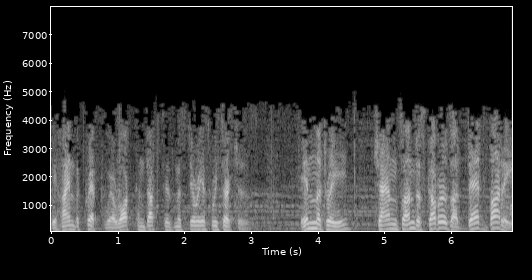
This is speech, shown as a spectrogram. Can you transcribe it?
behind the crypt where Rourke conducts his mysterious researches. In the tree, Chan's son discovers a dead body.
